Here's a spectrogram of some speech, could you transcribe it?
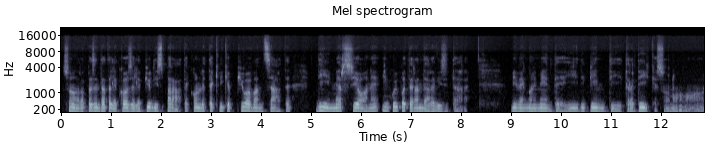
sono rappresentate le cose le più disparate con le tecniche più avanzate di immersione in cui poter andare a visitare. Mi vengono in mente i dipinti 3D che sono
